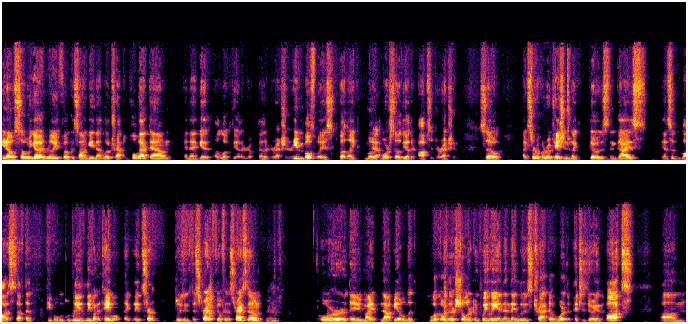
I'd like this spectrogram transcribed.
you know. So we got to really focus on getting that low trap to pull back down and then get a look the other the other direction, or even both ways, but like mo- Yeah. more so the other opposite direction. So like cervical rotation like goes and guys, yeah, that's a lot of stuff that people would leave, leave on the table. Like they start losing the strike feel for the strike zone, Mhm. or they might not be able to look over their shoulder completely, and then they lose track of where the pitch is doing in the box. Um,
